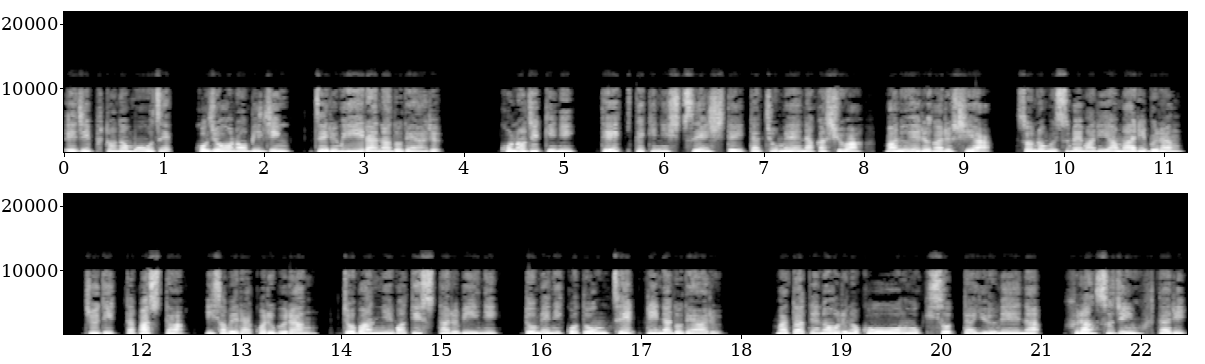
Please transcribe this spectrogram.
エジプトのモーゼ、古城の美人、ゼルミーラなどである。この時期に定期的に出演していた著名な歌手は、マヌエル・ガルシア、その娘マリア・マリブラン、ジュディッタ・パスタ、イサベラ・コルブラン、ジョバンニ・バティスタルビーニ、ドメニコ・ドンツェッリなどである。またテノールの高音を競った有名なフランス人二人、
